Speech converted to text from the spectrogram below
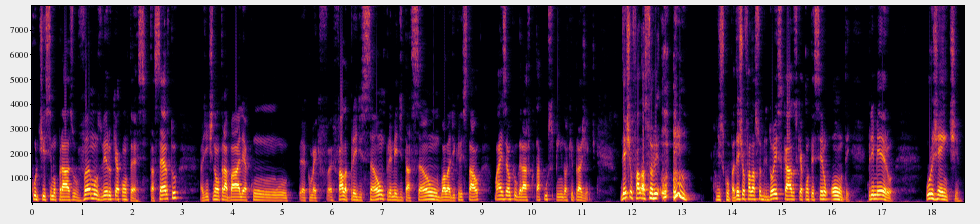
curtíssimo prazo. Vamos ver o que acontece, tá certo? A gente não trabalha com, é, como é que fala, predição, premeditação, bola de cristal, mas é o que o gráfico está cuspindo aqui para a gente. Deixa eu falar sobre... Desculpa, deixa eu falar sobre dois casos que aconteceram ontem. Primeiro, urgente,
